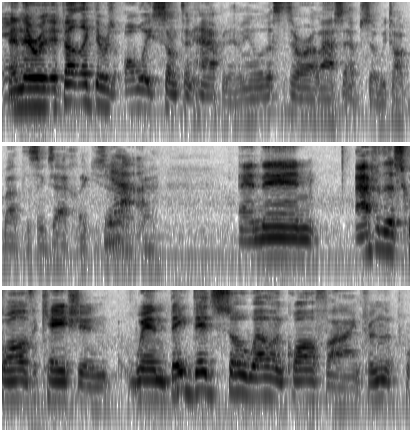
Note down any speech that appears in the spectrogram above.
and there was, it felt like there was always something happening. I mean, listen to our last episode. We talked about this exactly like you said. Yeah. Erica. And then after the disqualification, when they did so well in qualifying, for them to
